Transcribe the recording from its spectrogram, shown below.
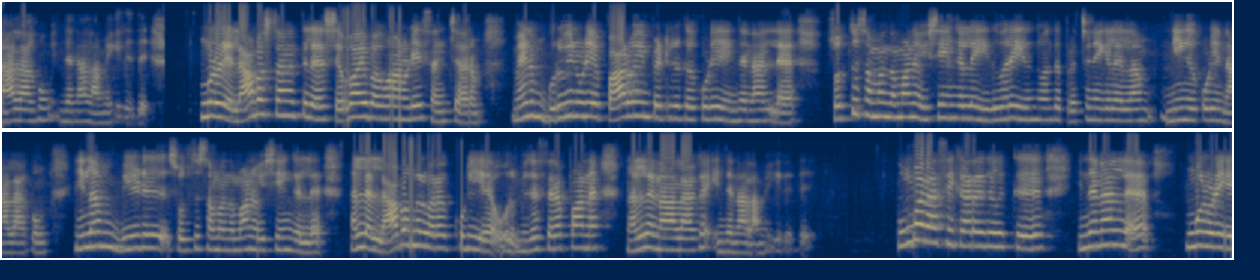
நாளாகவும் இந்த நாள் அமைகிறது. உங்களுடைய லாபஸ்தானத்துல செவ்வாய் பகவானுடைய சஞ்சாரம். மேலும் குருவினுடைய பார்வையும் பெற்றிருக்கக்கூடிய இந்த நாள்ல சொத்து சம்பந்தமான விஷயங்கள்ல இதுவரை இருந்து வந்த பிரச்சனைகள் எல்லாம் நீங்கக்கூடிய நாளாகும். நிலம் வீடு சொத்து சம்பந்தமான விஷயங்கள்ல நல்ல லாபங்கள் வரக்கூடிய ஒரு மிக சிறப்பான நல்ல நாளாக இந்த நாள் அமைகிறது. கும்பராசிக்காரர்களுக்கு இந்த நாள்ல உங்களுடைய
